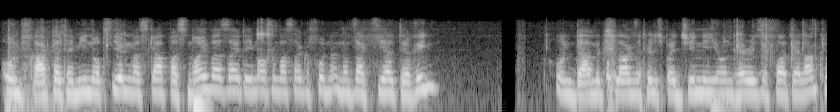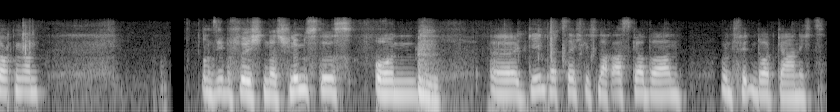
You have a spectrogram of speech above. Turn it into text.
und fragt halt Hermine, ob es irgendwas gab, was neu war, seit er ihn aus dem Wasser gefunden hat. Und dann sagt sie halt der Ring. Und damit schlagen natürlich bei Ginny und Harry sofort die Alarmglocken an. Und sie befürchten das Schlimmste und äh, gehen tatsächlich nach Azkaban und finden dort gar nichts.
